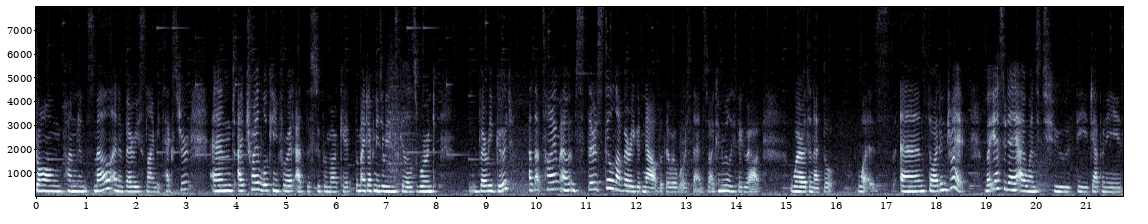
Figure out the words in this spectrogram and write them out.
strong pungent smell and a very slimy texture. And I tried looking for it at the supermarket but my Japanese reading skills weren't very good at that time. And they're still not very good now but they were worse then. So I can really figure out where the natto was and so I didn't try it. But yesterday I went to the Japanese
